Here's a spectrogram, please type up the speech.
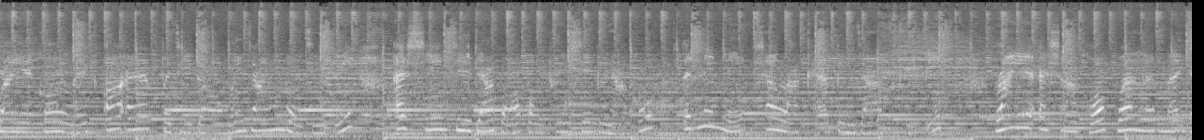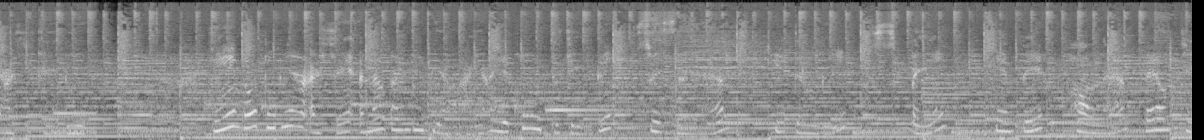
Royal College RF ပကြီးတော်ဝင်ကျောင်းတော်ကြီးတွင်အရှင်ကြည်ပြပေါ်ပုံထွင်းခြင်းတို့ရာကိုတစ်နှစ်နှင့်၆လခန့်တင်ကြားခဲ့သည် Royal အရှာကိုဘွဲ့လက်မှတ်ရရှိခဲ့သည်။ဒီတော့ဒုတိယအရှင်အနောက်တိုင်းပြည်ပြန်လာရာယခုဒီချိန်တွင်ဆွစ်ဇာလန်၊ အီတလီ၊စပိန်၊ပြင်သစ်၊ဟော်လန်၊ဘယ်လ်ဂျီ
